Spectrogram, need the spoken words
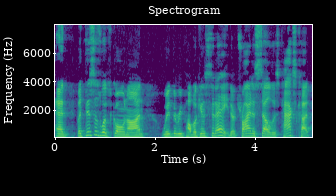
and but this is what's going on with the Republicans today. They're trying to sell this tax cut,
